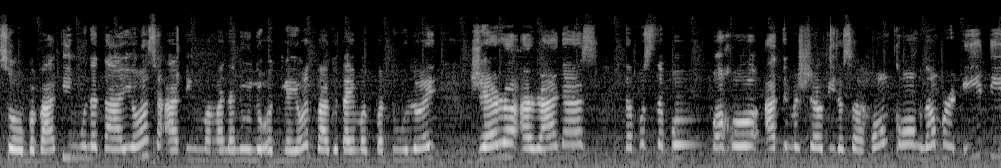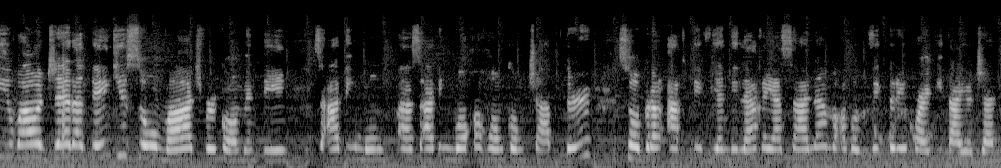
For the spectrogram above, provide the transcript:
So, babati muna tayo sa ating mga nanonood ngayon bago tayo magpatuloy. Jera Aranas, tapos na po ako, Ate Michelle dito sa Hong Kong, number 80. Wow, Jera, thank you so much for commenting sa ating uh, sa ating Mocha Hong Kong chapter. Sobrang active yan nila kaya sana makapag-victory party tayo diyan.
